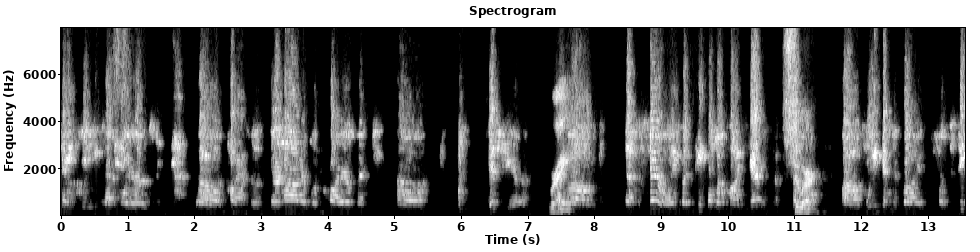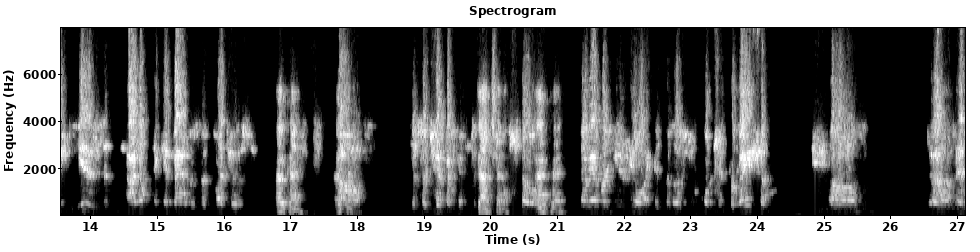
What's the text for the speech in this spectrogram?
safety, that's where, uh, classes, they're not a requirement, uh, this year, Right. um, necessarily, but people don't mind getting them. So, Sure. Um, we can divide, so CEUs, I don't think it matters as much as Okay. Okay. um, the certificate. Gotcha. So Okay. whatever you feel like is the most important information, um, um, and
